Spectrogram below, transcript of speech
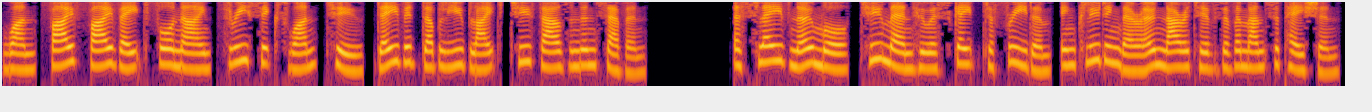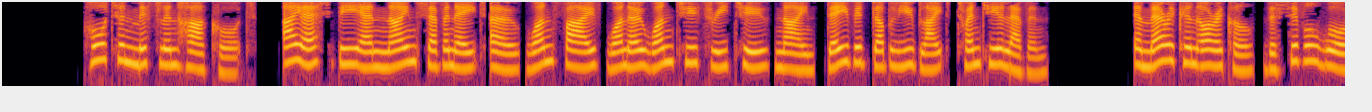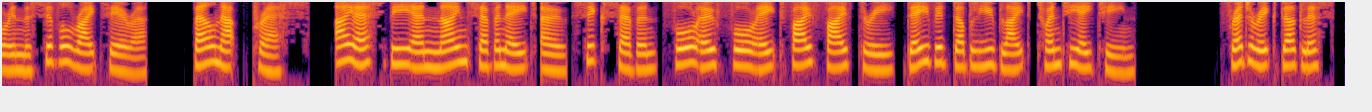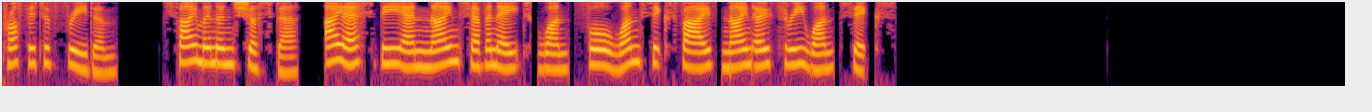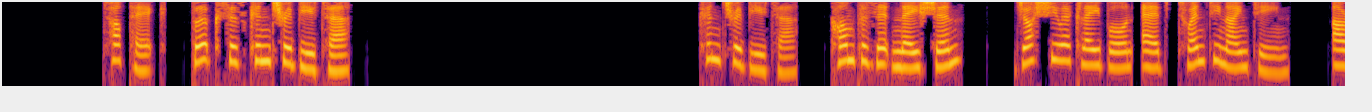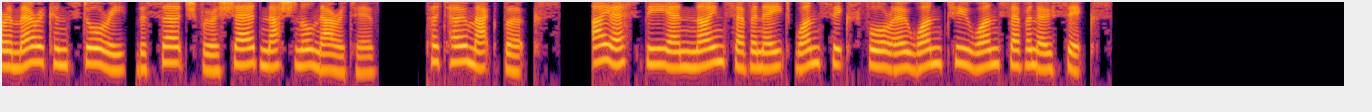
978-1-55849-361-2, David W. Blight 2007. A Slave No More, Two Men Who Escaped to Freedom, including their own narratives of emancipation. Houghton Mifflin Harcourt. ISBN 978-0-15-101232-9, David W. Blight 2011. American Oracle, The Civil War in the Civil Rights Era. Belknap Press. ISBN 978-0-67-404855-3, David W. Blight 2018. Frederick Douglass, Prophet of Freedom. Simon & Schuster. ISBN 978-1-4165-9031-6. Topic: Books as contributor. Contributor. Composite Nation. Joshua Claybourn, ed. 2019. Our American Story: The Search for a Shared National Narrative. Potomac Books. ISBN 978 1640121706.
